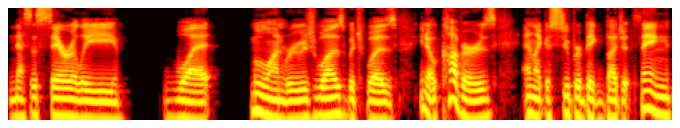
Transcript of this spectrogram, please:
necessarily what." Moulin Rouge was, which was, you know, covers and like a super big budget thing.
